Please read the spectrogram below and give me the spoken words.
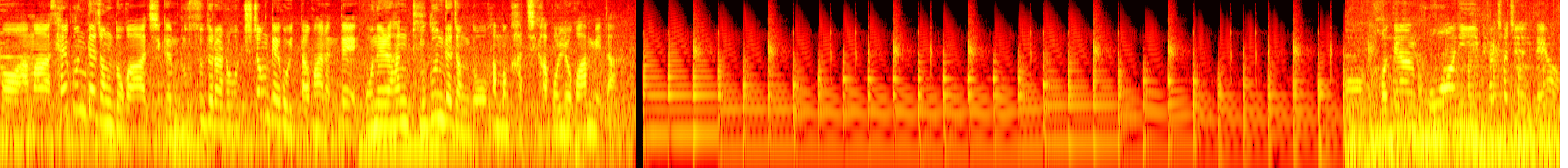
어, 아마 세 군데 정도가 지금 루스드라로 추정되고 있다고 하는데 오늘 한 두 군데 정도 한번 같이 가보려고 합니다. 고원이 펼쳐지는데요.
